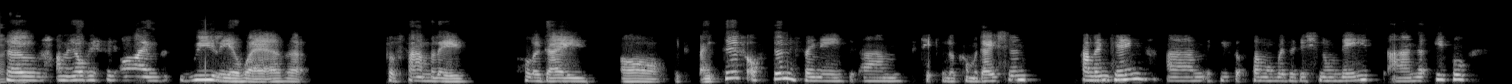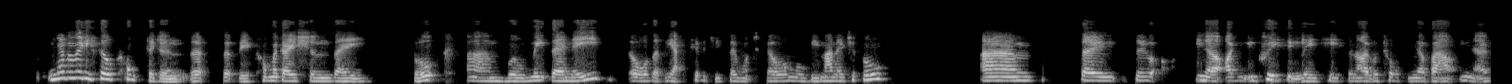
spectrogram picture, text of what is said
Okay. So, I mean, obviously I'm really aware that for families, holidays are expensive often if they need um, particular accommodation, challenging um, if you've got someone with additional needs and that people never really feel confident that, that the accommodation they book um, will meet their needs or that the activities they want to go on will be manageable. Um, so, so, you know, I, increasingly Keith and I were talking about, you know,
